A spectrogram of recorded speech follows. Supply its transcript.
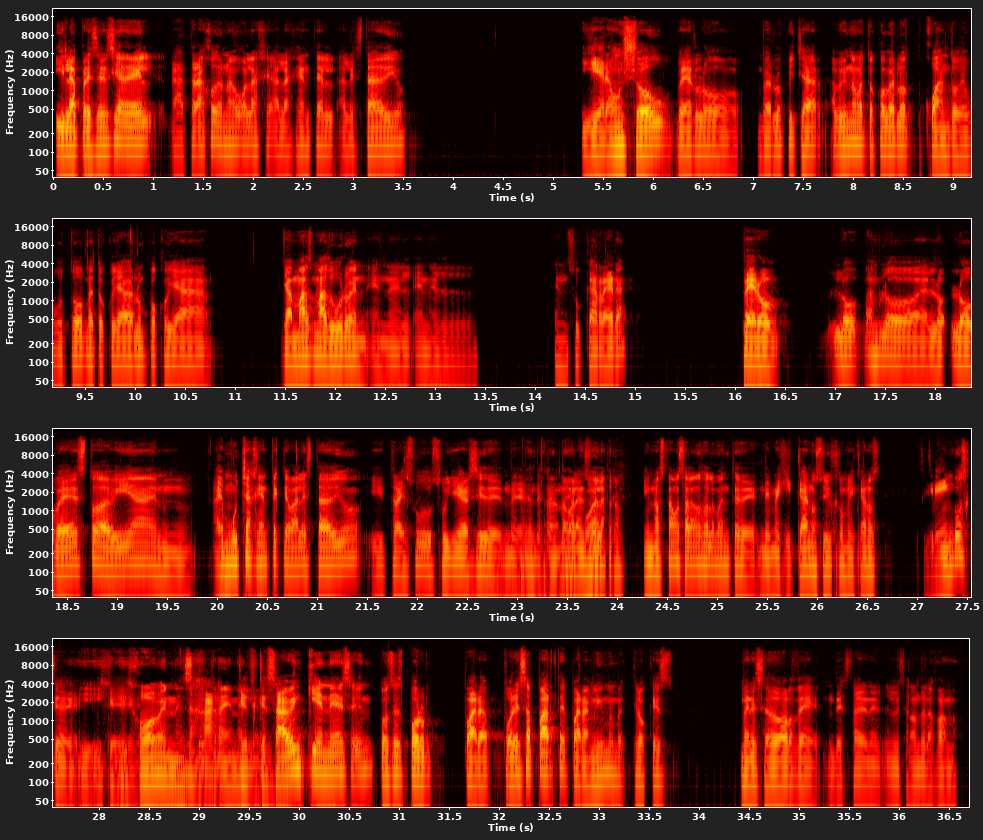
Y la presencia de él atrajo de nuevo a la, a la gente al, estadio. Y era un show verlo, verlo pichar. A mí no me tocó verlo cuando debutó, me tocó ya verlo un poco ya, ya más maduro en, en, el, en, el, en su carrera. Pero lo, lo, lo, ves todavía en... Hay mucha gente que va al estadio y trae su, su jersey de, de, de Fernando Valenzuela. Y no estamos hablando solamente de, de mexicanos y hijos mexicanos gringos que... Y, jóvenes que traen el, que, saben quién es. Entonces, por, para, por esa parte, para mí creo que es merecedor de, estar en el, Salón de la Fama.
